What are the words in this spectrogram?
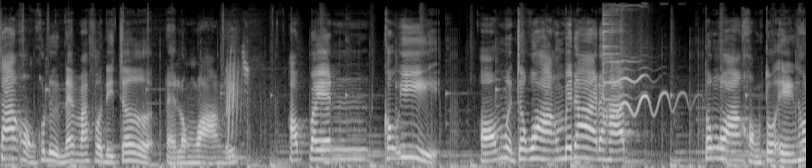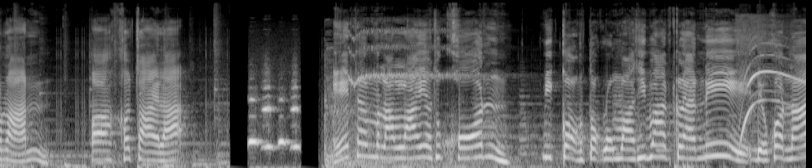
สร้างของคนอื่นได้ไหมเฟอร์นิเจอร์ไหนลองวางดิเอาเป็นเก้าอี้อ๋อเหมือนจะวางไม่ได้นะครับ ต้องวางของตัวเองเท่านั้นอะเข้าใจละ เอ๊ะนั่นมันอะไรอะทุกคน มีกล่องตกลงมาที่บ้านแกรนนี่ เดี๋ยวก่อนนะ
